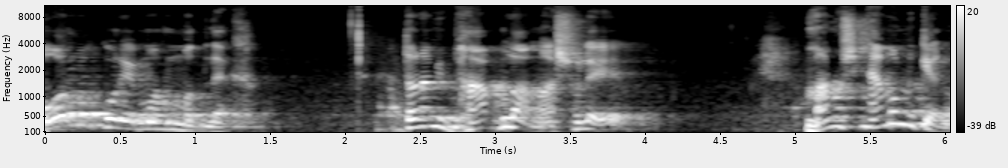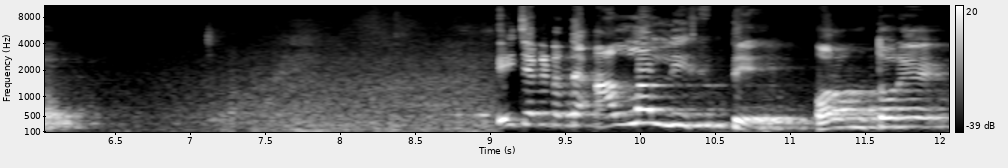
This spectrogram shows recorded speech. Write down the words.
বড় করে মোহাম্মদ লেখা। তখন আমি ভাবলাম, আসলে মানুষ এমন কেন? এই জায়গাটাতে আল্লাহ লিখতে ওর অন্তরে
